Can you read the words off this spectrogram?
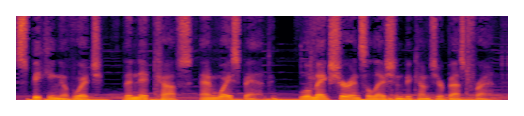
Speaking of which, the knit cuffs and waistband will make sure insulation becomes your best friend.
